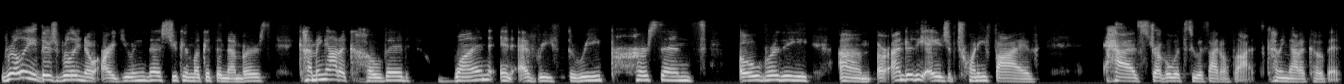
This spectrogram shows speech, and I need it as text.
really, there's really no arguing this. You can look at the numbers. Coming out of COVID, one in every three persons over the um, or under the age of 25 has struggled with suicidal thoughts coming out of COVID.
